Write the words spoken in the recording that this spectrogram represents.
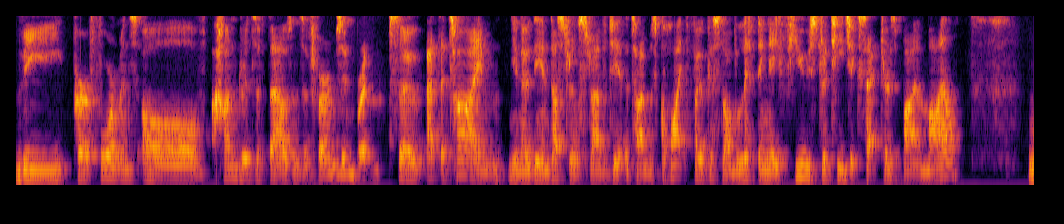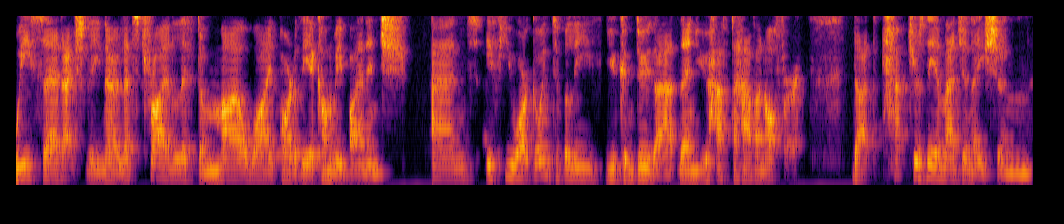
the performance of hundreds of thousands of firms in Britain. So at the time, you know, the industrial strategy at the time was quite focused on lifting a few strategic sectors by a mile. we said, actually, no, let's try and lift a mile wide part of the economy by an inch. And if you are going to believe you can do that, then you have to have an offer that captures the imagination,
